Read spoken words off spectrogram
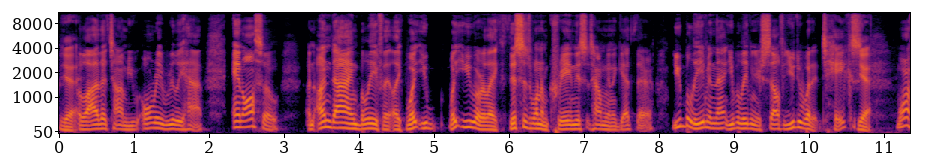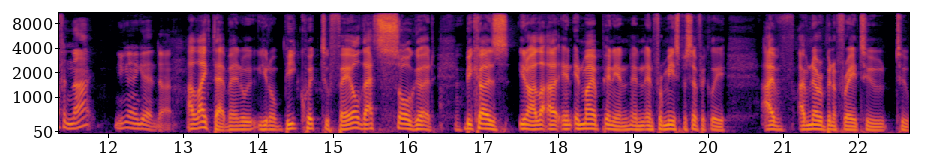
Yeah. A lot of the time, you already really have, and also an undying belief that like what you what you are like. This is what I'm creating. This is how I'm going to get there. You believe in that. You believe in yourself. You do what it takes. Yeah. More often than not, you're going to get it done. I like that, man. You know, be quick to fail. That's so good because you know, I, uh, in in my opinion, and, and for me specifically, I've I've never been afraid to to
